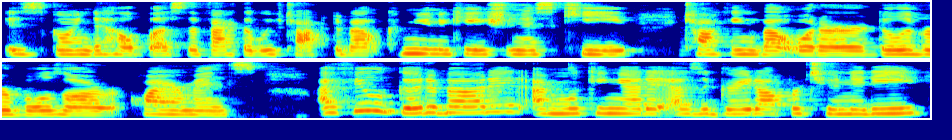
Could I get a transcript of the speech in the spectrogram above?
is going to help us. The fact that we've talked about communication is key, talking about what our deliverables are, requirements. I feel good about it. I'm looking at it as a great opportunity.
